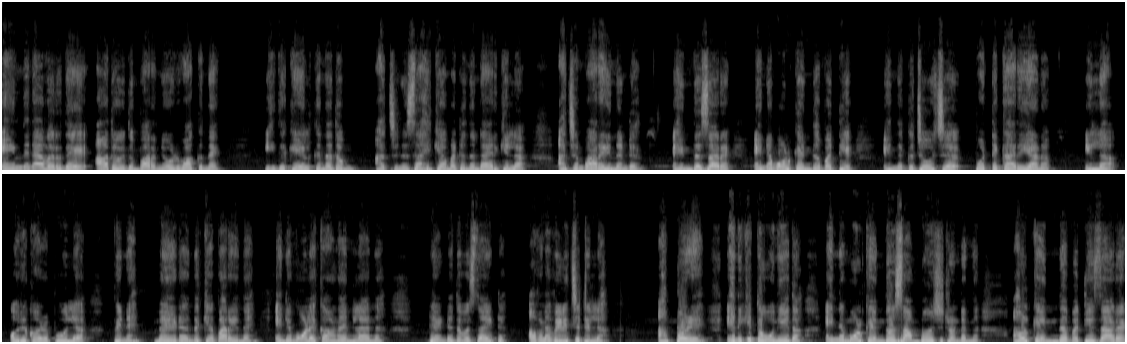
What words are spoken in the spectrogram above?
എന്തിനാ വെറുതെ അതും ഇതും പറഞ്ഞു ഒഴിവാക്കുന്നേ? ഇത് കേൾക്കുന്നതും അച്ഛന് സഹിക്കാൻ പറ്റുന്നുണ്ടായിരിക്കില്ല. അച്ഛൻ പറയുന്നുണ്ട് എന്താ സാറേ എന്റെ മോൾക്ക് എന്താ പറ്റിയേ? എന്നൊക്കെ ചോദിച്ച് പൊട്ടിക്കരയാണ്. ഇല്ല ഒരു കുഴപ്പമില്ല പിന്നെ മേഡം എന്തൊക്കെയാ പറയുന്നേ? എന്റെ മോളെ കാണാനില്ല എന്ന് രണ്ട് ദിവസമായിട്ട് അവളെ വിളിച്ചിട്ടില്ല. അപ്പോഴേ എനിക്ക് തോന്നിയതാ എന്റെ മോൾക്ക് എന്തോ സംഭവിച്ചിട്ടുണ്ടെന്ന്. അവൾക്ക് എന്താ പറ്റിയ സാറേ?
